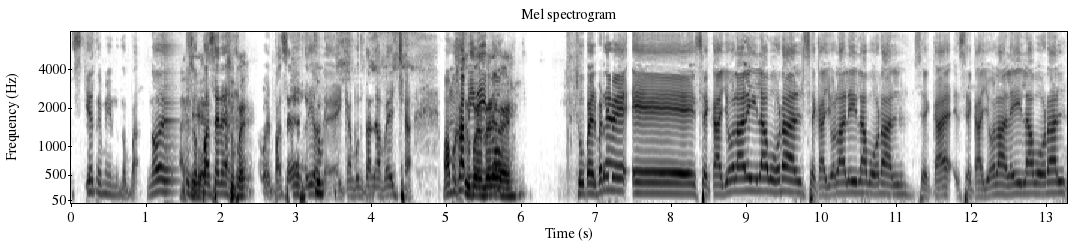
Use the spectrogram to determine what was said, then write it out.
7 minutos. pa- No, eso Así es es, para hacer el hacer el río, hay que apuntar la fecha. Vamos Súper rapidito. breve. Súper breve, eh, se cayó la ley laboral, se cayó la ley laboral, se, cae, se cayó la ley laboral,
